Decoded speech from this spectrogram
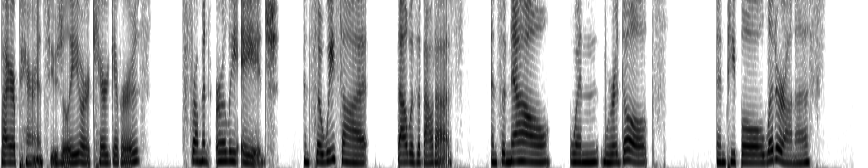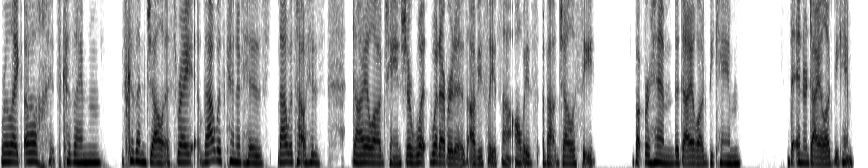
by our parents, usually, or caregivers from an early age. And so we thought that was about us. And so now when we're adults and people litter on us, we're like, oh, it's because I'm it's because I'm jealous, right? That was kind of his that was how his dialogue changed or what whatever it is. Obviously, it's not always about jealousy. But for him, the dialogue became the inner dialogue became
